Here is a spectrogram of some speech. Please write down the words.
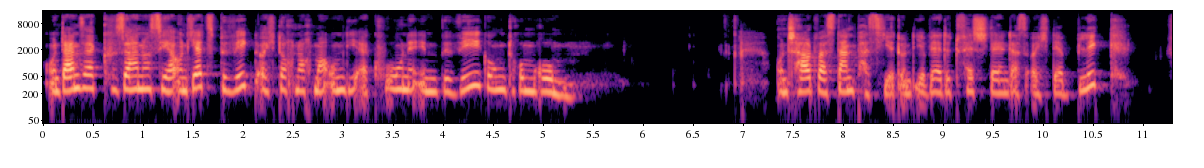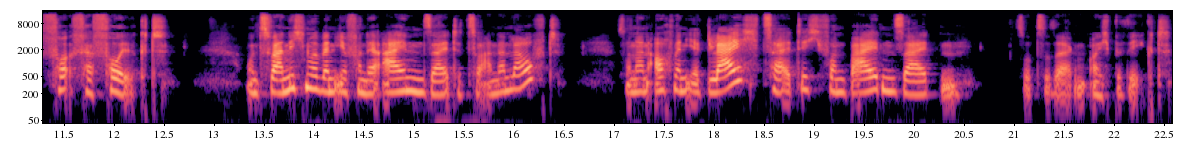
Und dann sagt Cusanus ja, und jetzt bewegt euch doch noch mal um die Ikone in Bewegung drumrum. Und schaut, was dann passiert. Und ihr werdet feststellen, dass euch der Blick verfolgt. Und zwar nicht nur, wenn ihr von der einen Seite zur anderen lauft, sondern auch wenn ihr gleichzeitig von beiden Seiten sozusagen euch bewegt.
